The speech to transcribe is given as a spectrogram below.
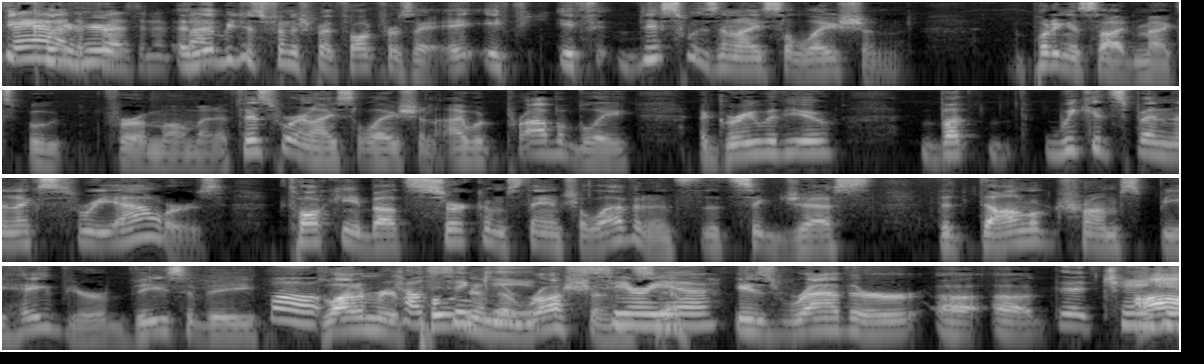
Were- I'm Can no I be clear here? president. Let me just finish my thought for a second. If if this was in isolation, putting aside Max Boot for a moment, if this were in isolation, I would probably agree with you. But we could spend the next three hours talking about circumstantial evidence that suggests that Donald Trump's behavior vis-a-vis Well, Vladimir Putin and the Helsinki, Russians Syria. is rather uh, uh, The change in the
